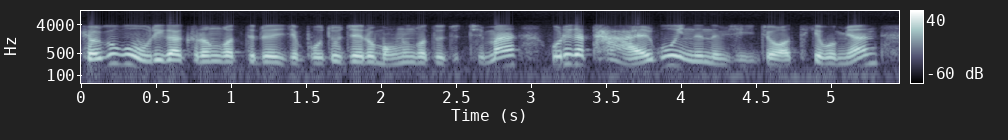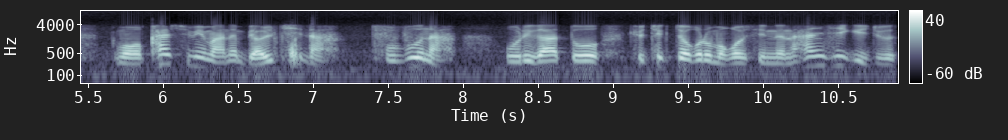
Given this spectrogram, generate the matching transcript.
결국은 우리가 그런 것들을 이제 보조제로 먹는 것도 좋지만 우리가 다 알고 있는 음식이죠. 어떻게 보면 뭐 칼슘이 많은 멸치나 두부나 우리가 또 규칙적으로 먹을 수 있는 한식 위주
